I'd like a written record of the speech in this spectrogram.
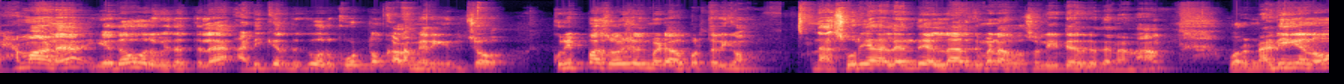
ரஹ்மானை ஏதோ ஒரு விதத்தில் அடிக்கிறதுக்கு ஒரு கூட்டம் களம் இறங்கிருச்சோ குறிப்பாக சோஷியல் மீடியாவை பொறுத்த வரைக்கும் நான் சூர்யாவிலேருந்து எல்லாருக்குமே நான் சொல்லிக்கிட்டே இருக்கிறது என்னென்னா ஒரு நடிகனோ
